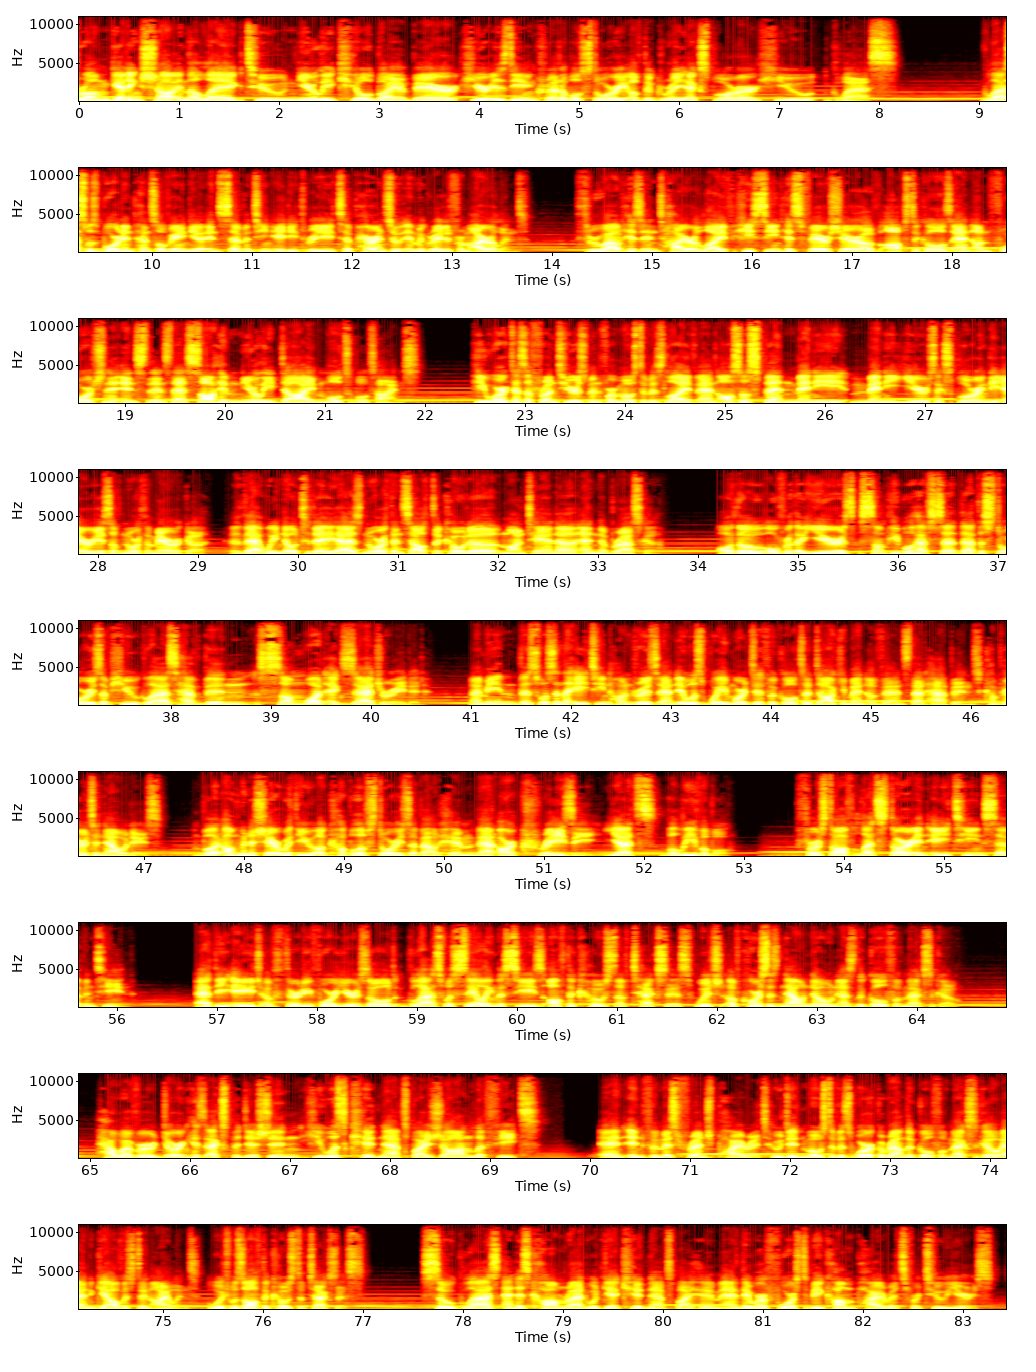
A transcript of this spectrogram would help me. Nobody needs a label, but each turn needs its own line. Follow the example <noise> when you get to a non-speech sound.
From getting shot in the leg to nearly killed by a bear, here is the incredible story of the great explorer Hugh Glass. Glass was born in Pennsylvania in 1783 to parents who immigrated from Ireland. Throughout his entire life, he's seen his fair share of obstacles and unfortunate incidents that saw him nearly die multiple times. He worked as a frontiersman for most of his life and also spent many, many years exploring the areas of North America that we know today as North and South Dakota, Montana, and Nebraska. Although over the years, some people have said that the stories of Hugh Glass have been somewhat exaggerated. I mean, this was in the 1800s and it was way more difficult to document events that happened compared to nowadays. But I'm gonna share with you a couple of stories about him that are crazy, yet believable. First off, let's start in 1817. At the age of 34 years old, Glass was sailing the seas off the coast of Texas, which of course is now known as the Gulf of Mexico. However, during his expedition, he was kidnapped by Jean Lafitte, an infamous French pirate who did most of his work around the Gulf of Mexico and Galveston Island, which was off the coast of Texas. So Glass and his comrade would get kidnapped by him and they were forced to become pirates for two years.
